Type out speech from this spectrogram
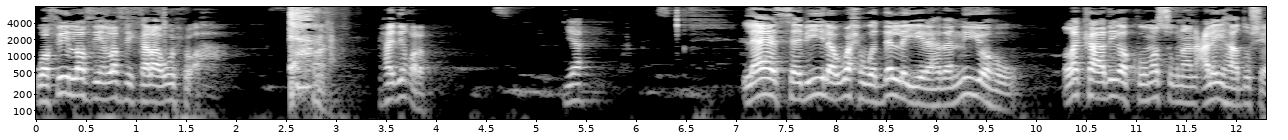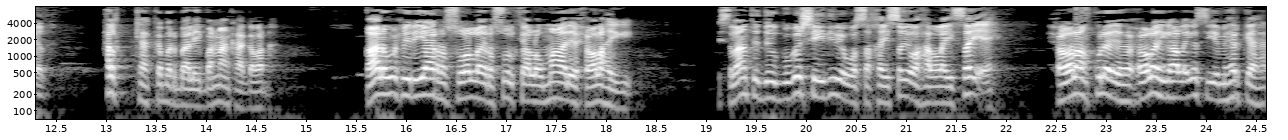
Wa fii lafdin lafdi kalaa wuxuu ahaa. Maxaa idiin qoran ya laa sabiila wax wadda la yidhaahda niyahow laka adiga kuma sugnaan calayhaa dusheeda. Halkaa ka barbaalay bannaankaa gabadha. Qaala wuxuu yidhi yaa rasuulallahi rasuulka allow maalii xoolahaygii. Islaanta dee gogashaydii bay wasakhaysay oo hallaysay ah xoolaan ku leeyahay xoolahayga ha layga siiya meherkaaha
